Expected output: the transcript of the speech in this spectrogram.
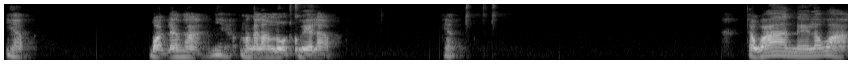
เนี่ยครับบอทเริ่มทำเนี่ยมันกำลังโหลดเควสแล้วเนี่ยแต่ว่าในระหว่าง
